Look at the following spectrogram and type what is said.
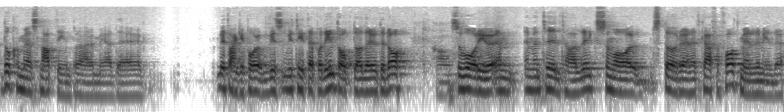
då kom jag snabbt in på det här med eh, med tanke på, vi, vi tittar på din topp du hade där ute idag. Ja. Så var det ju en, en ventiltallrik som var större än ett kaffefat mer eller mindre.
